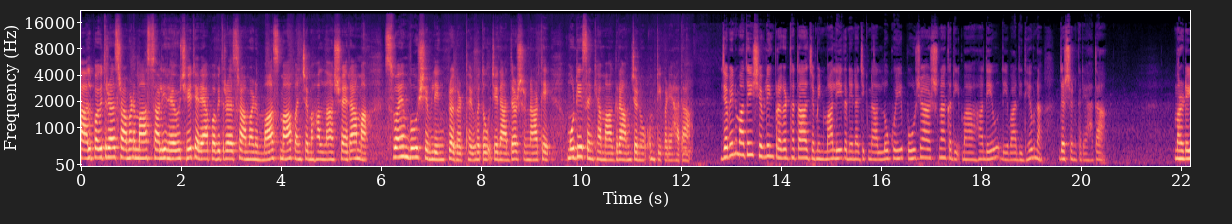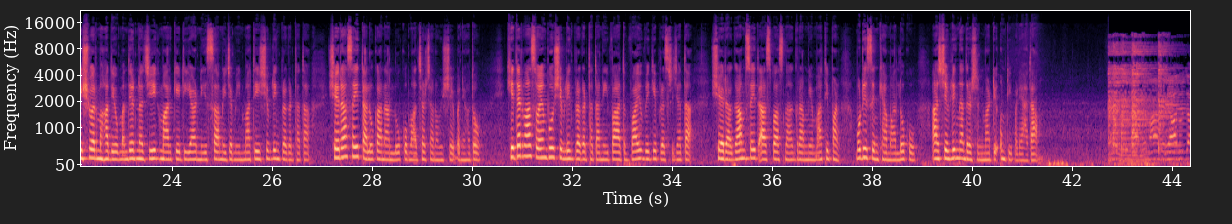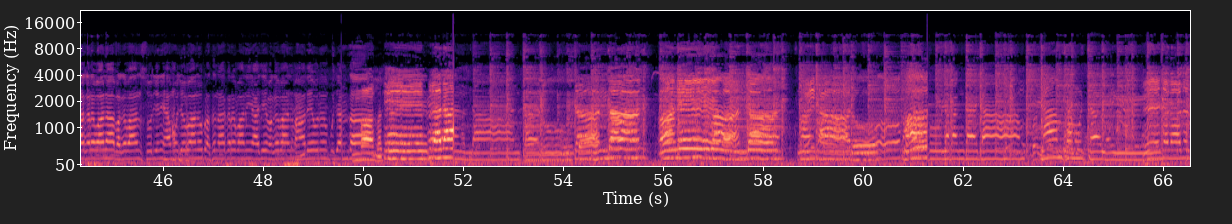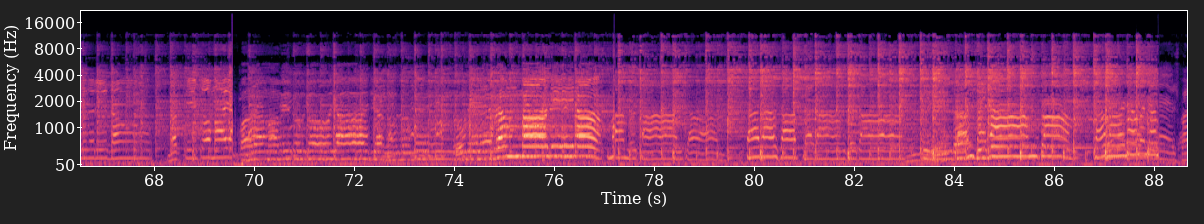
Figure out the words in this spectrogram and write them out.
હાલ પવિત્ર શ્રાવણ માસ ચાલી રહ્યો છે, ત્યારે આ પવિત્ર શ્રાવણ માસમાં પંચમહાલના શહેરામાં સ્વયંભૂ શિવલિંગ પ્રગટ થયું હતું, જેના દર્શનાર્થે મોટી સંખ્યામાં ગ્રામજનો ઉમટી પડ્યા હતા. જમીનમાંથી શિવલિંગ પ્રગટ થતાં જમીન માલિક અને નજીકના લોકોએ પૂજા અર્ચના કરી મહાદેવ દેવાદિદેવના દર્શન કર્યા હતા. મરડેશ્વર મહાદેવ મંદિર નજીક માર્કેટ યાર્ડની સામે જમીનમાંથી શિવલિંગ પ્રગટ થતા શહેરા સહિત તાલુકાના લોકોમાં ચર્ચાનો વિષય બન્યો હતો. ખેતરમાં સ્વયંભૂ શિવલિંગ પ્રગટ થતાની વાત વાયુ વેગે પ્રસરી જતા શહેરા ગામ સહિત આસપાસના ગ્રામ્યમાંથી પણ મોટી સંખ્યામાં લોકો આ શિવલિંગના દર્શન માટે ઉમટી પડ્યા હતા. ધ્યાન ઊંચા કરવાના ભગવાન સૂર્યની હામો જોવાનું પ્રાર્થના કરવાની. આજે ભગવાન મહાદેવનું પૂજન કરું અને Maru Mahula Bangajam Nam Samuchayai Vedalada Sudaritam Bhakti Somaya Paramavitu Joya Jyamudhubi Tumi Brahma Lina Mamrutam Sam Tadam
